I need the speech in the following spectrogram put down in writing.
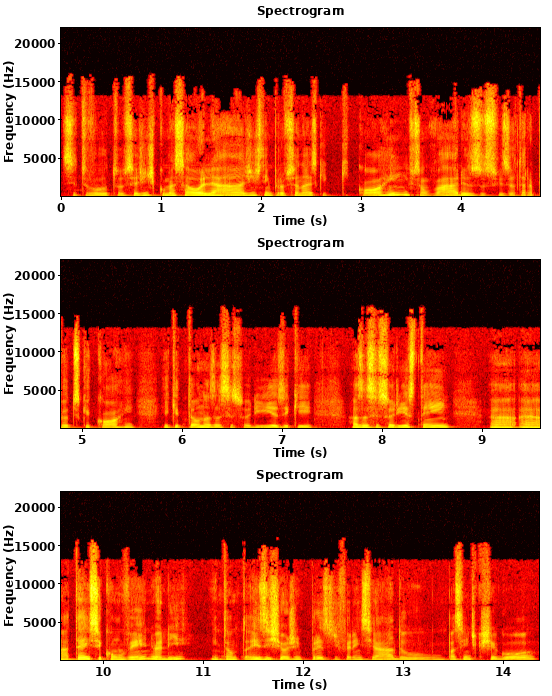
Se, tu, tu, se a gente começar a olhar, a gente tem profissionais que, que correm, são vários os fisioterapeutas que correm e que estão nas assessorias e que as assessorias têm ah, ah, até esse convênio ali. Então, existe hoje preço diferenciado. Um paciente que chegou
